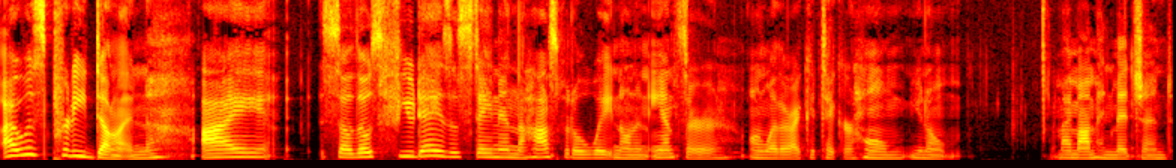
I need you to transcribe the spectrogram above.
I was pretty done. I so those few days of staying in the hospital waiting on an answer on whether I could take her home, you know, my mom had mentioned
